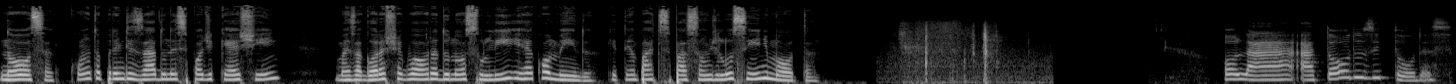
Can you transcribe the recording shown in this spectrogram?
Nossa, quanto aprendizado nesse podcast, hein? Mas agora chegou a hora do nosso Li e Recomendo, que tem a participação de Luciene Mota. Olá a todos e todas.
